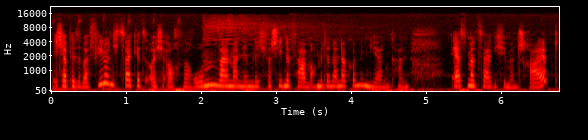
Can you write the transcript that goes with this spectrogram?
ich habe jetzt aber viel und ich zeige jetzt euch auch warum, weil man nämlich verschiedene Farben auch miteinander kombinieren kann. Erstmal zeige ich, wie man schreibt.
